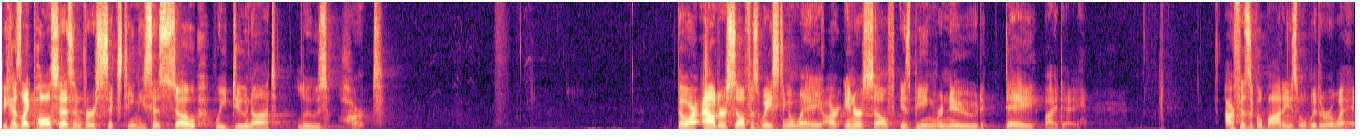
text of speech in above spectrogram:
Because, like Paul says in verse 16, he says, So we do not lose heart. Though our outer self is wasting away, our inner self is being renewed day by day. Our physical bodies will wither away.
